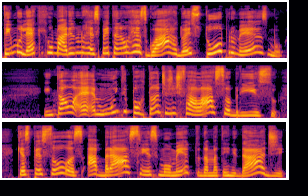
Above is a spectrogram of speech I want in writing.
tem mulher que o marido não respeita nem o resguardo, é estupro mesmo. Então, é, é muito importante a gente falar sobre isso, que as pessoas abracem esse momento da maternidade,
